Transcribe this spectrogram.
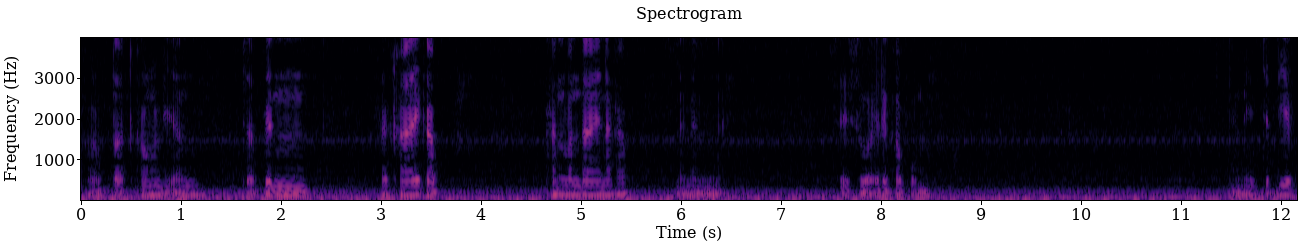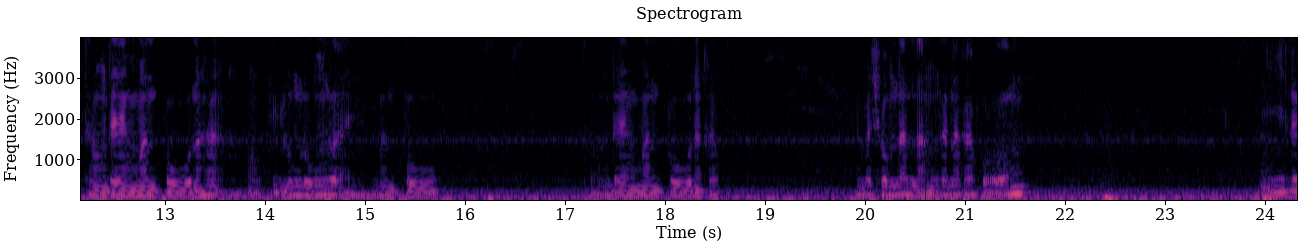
ขอบตัดของเหรียญจะเป็นคล้ายๆกับขั้นบันไดนะครับ นี่นสวยๆเลยครับผม อันนี้จะเรียกทองแดงมันปูนะฮะ ออกผิวลุ้งๆด้วย มันปู ทองแดงมันปูนะครับ มาชมด้านหลังกันนะครับผม นี่เล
